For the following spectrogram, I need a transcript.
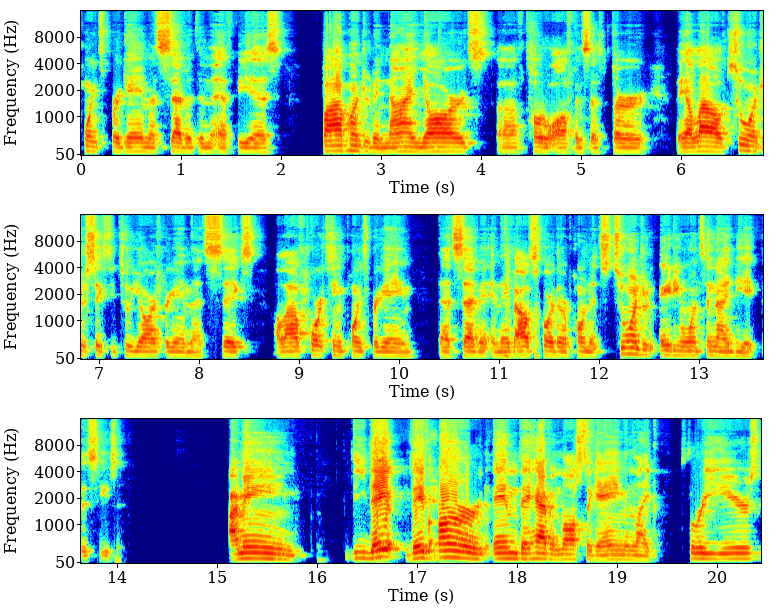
points per game. That's seventh in the FBS. 509 yards of total offense. That's third. They allow 262 yards per game. That's sixth allow 14 points per game. That's seven, and they've outscored their opponents 281 to 98 this season. I mean, they they've earned, and they haven't lost a game in like three years.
